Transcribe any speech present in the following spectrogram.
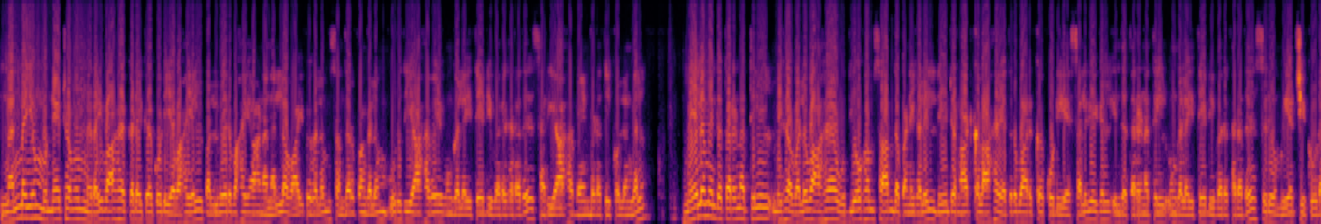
நன்மையும் முன்னேற்றமும் நிறைவாக கிடைக்கக்கூடிய வகையில் பல்வேறு வகையான நல்ல வாய்ப்புகளும் சந்தர்ப்பங்களும் உறுதியாகவே உங்களை தேடி வருகிறது. சரியாக பயன்படுத்திக் கொள்ளுங்கள். மேலும் இந்த தருணத்தில் மிக வலுவாக உத்தியோகம் சார்ந்த பணிகளில் நீண்ட நாட்களாக எதிர்பார்க்கக்கூடிய சலுகைகள் இந்த தருணத்தில் உங்களை தேடி வருகிறது. சிறு முயற்சி கூட.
